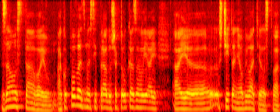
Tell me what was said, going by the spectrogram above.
zaostávajú. Ako povedzme si pravdu, však to ukázali aj, aj e, sčítanie obyvateľstva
